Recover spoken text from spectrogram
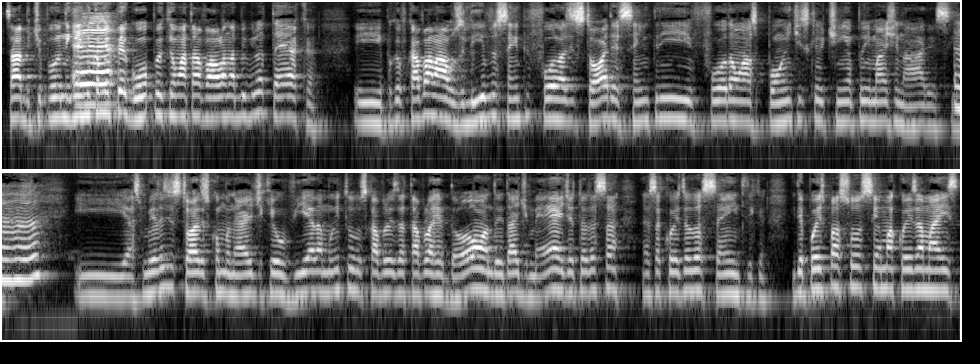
Sabe? Tipo, ninguém é... nunca me pegou porque eu matava aula na biblioteca. E porque eu ficava lá, os livros sempre foram, as histórias sempre foram as pontes que eu tinha pro imaginário, assim. Uhum. E as primeiras histórias como nerd que eu vi era muito os Cavaleiros da Tábua Redonda, Idade Média, toda essa, essa coisa eurocêntrica. E depois passou a ser uma coisa mais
